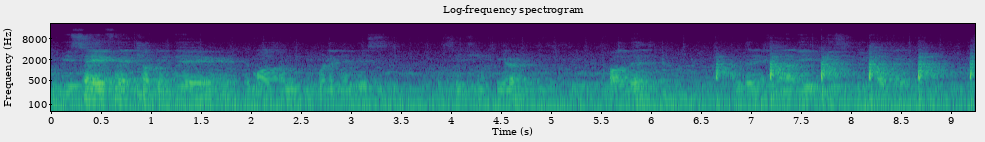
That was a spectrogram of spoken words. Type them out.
to be safe, uh, chopping the, the mushroom, you put it in this position here, hold it, and then it's gonna be easy to chop it. Uh,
